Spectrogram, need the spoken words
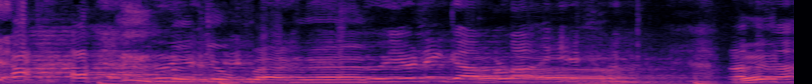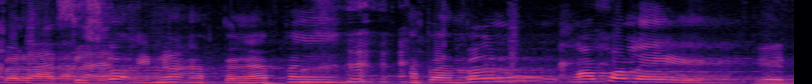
Lucu banget. Guyu nih nggak ploi Tapi beratus kok. Ini abang-abang, abang-abang ngopo le? Biar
